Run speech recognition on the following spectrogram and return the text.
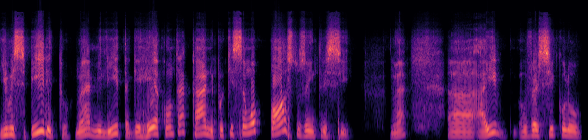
e o espírito, não é, milita, guerreia contra a carne, porque são opostos entre si, não é? Ah, aí o versículo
